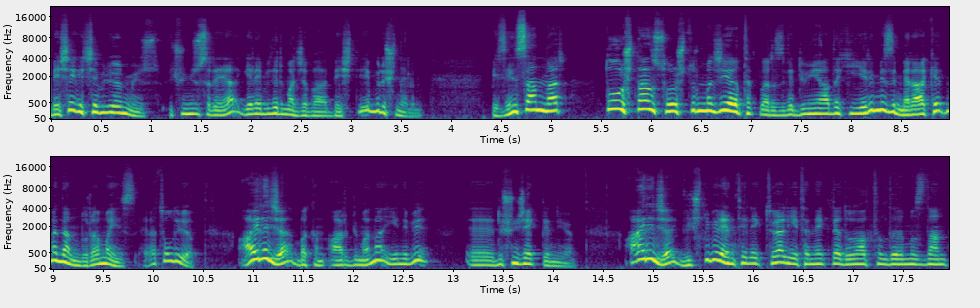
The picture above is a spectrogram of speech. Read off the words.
5'e geçebiliyor muyuz? 3. sıraya gelebilir mi acaba 5 diye bir düşünelim. Biz insanlar doğuştan soruşturmacı yaratıklarız ve dünyadaki yerimizi merak etmeden duramayız. Evet oluyor. Ayrıca bakın argümana yeni bir e, düşünce ekleniyor. Ayrıca güçlü bir entelektüel yetenekle donatıldığımızdan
